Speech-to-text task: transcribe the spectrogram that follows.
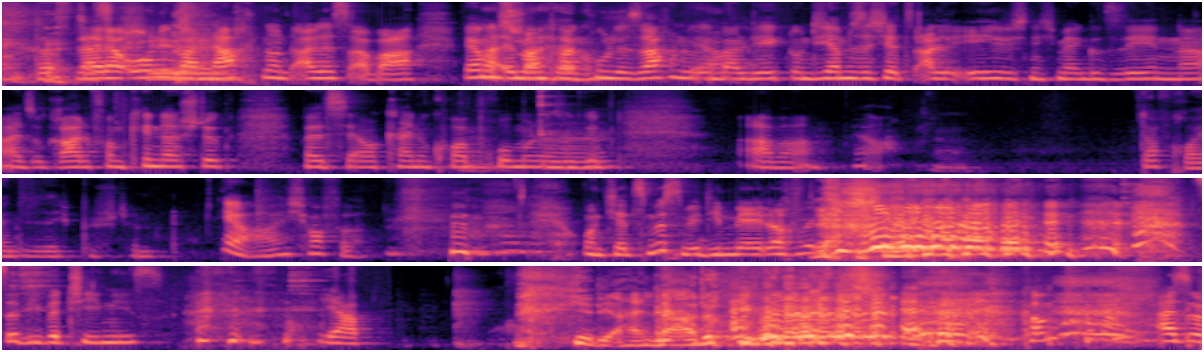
das, leider das ohne Übernachten und alles, aber wir haben Na, uns schon ein paar coole Sachen ja. überlegt und die haben sich jetzt alle ewig nicht mehr gesehen. Ne? Also gerade vom Kinderstück, weil es ja auch keine Chorproben mhm. oder so mhm. gibt. Aber ja. Da freuen sie sich bestimmt. Ja, ich hoffe. Und jetzt müssen wir die Mail auch wirklich. so, liebe Teenies. Ja, hier die Einladung. Kommt, also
